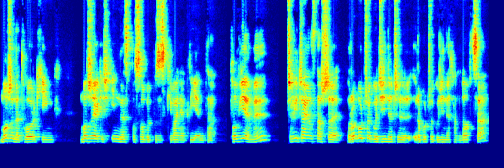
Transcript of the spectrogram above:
może networking, może jakieś inne sposoby pozyskiwania klienta, to wiemy, przeliczając nasze robocze godziny czy robocze godziny handlowca,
